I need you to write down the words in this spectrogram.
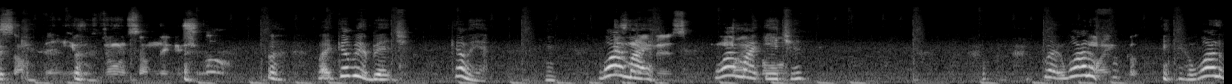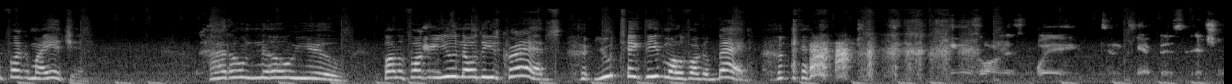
Something. He was doing some nigga shit. like, come here, bitch. Come here. Why His am I why am I itching? Like, why the Michael. fu- why the fuck am I itching? I don't know you. Motherfucker, you know these crabs. You take these motherfuckers back. He was on his way to the campus itching.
